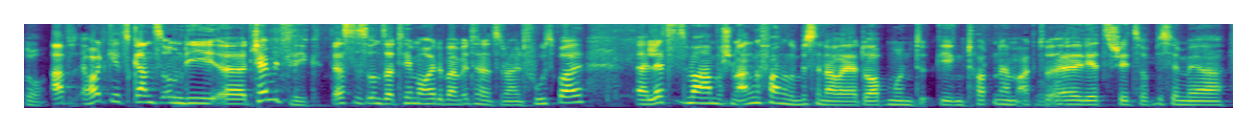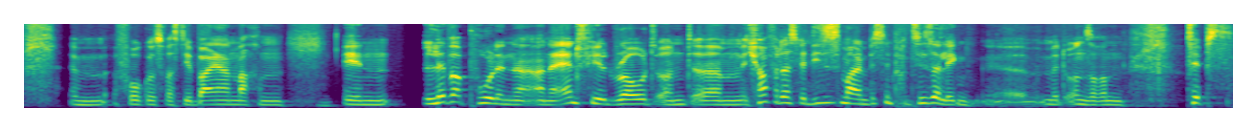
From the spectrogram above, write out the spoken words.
So, ab, heute geht's ganz um die äh, Champions League. Das ist unser Thema heute beim internationalen Fußball. Äh, letztes Mal haben wir schon angefangen, so ein bisschen, da war ja Dortmund gegen Tottenham aktuell. Jetzt steht so ein bisschen mehr im Fokus, was die Bayern machen in Liverpool in, an der Anfield Road. Und ähm, ich hoffe, dass wir dieses Mal ein bisschen präziser legen äh, mit unseren Tipps.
